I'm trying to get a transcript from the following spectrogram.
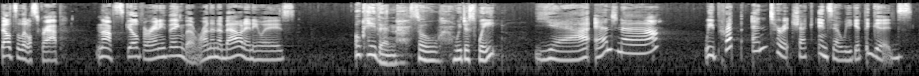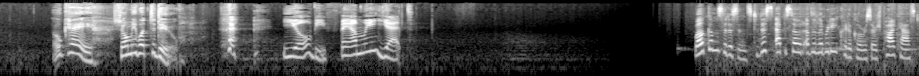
belt's a little scrap. Not skilled for anything but running about, anyways. Okay then, so we just wait? Yeah, and now we prep and turret check until we get the goods. Okay, show me what to do. You'll be family yet. Welcome, citizens, to this episode of the Liberty Critical Research Podcast.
